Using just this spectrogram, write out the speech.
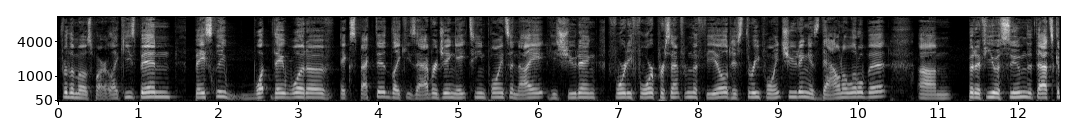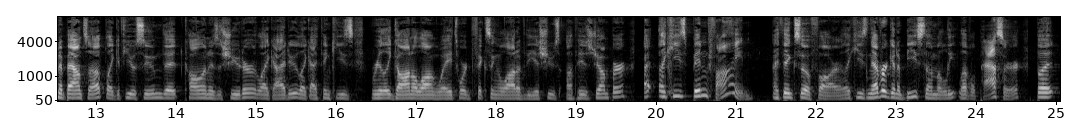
for the most part. Like he's been basically what they would have expected. Like he's averaging 18 points a night. He's shooting 44% from the field. His three point shooting is down a little bit. Um, but if you assume that that's going to bounce up, like if you assume that Collin is a shooter, like I do, like I think he's really gone a long way toward fixing a lot of the issues of his jumper. I, like he's been fine. I think so far. Like he's never going to be some elite level passer, but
